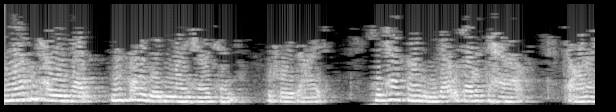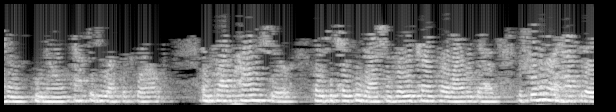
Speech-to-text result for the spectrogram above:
And what I can tell you is that my father gave me my inheritance before he died. He passed on to me that which I was to have to honor him, you know, after he left this world. And so I promise you, that if you take these actions, whether your parents are alive or dead, the freedom that I have today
